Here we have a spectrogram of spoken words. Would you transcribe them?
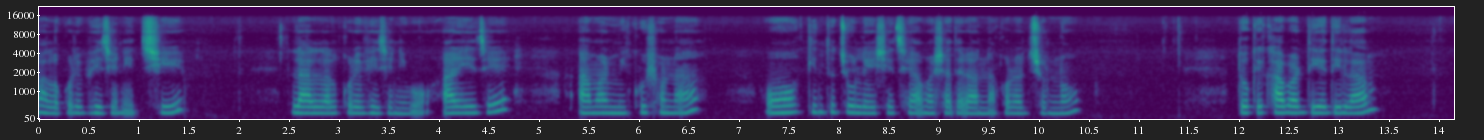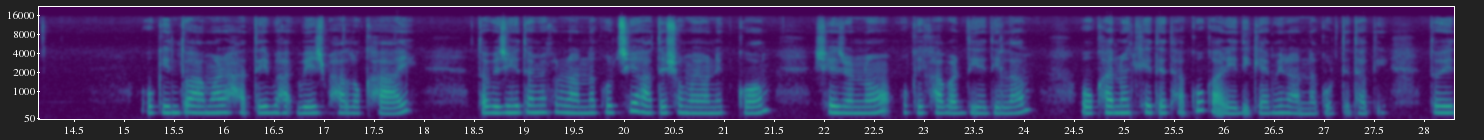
ভালো করে ভেজে নিচ্ছি। লাল লাল করে ভেজে নিব। আর এই যে আমার মিকু সোনা, ও কিন্তু চলে এসেছে আমার সাথে রান্না করার জন্য। তোকে খাবার দিয়ে দিলাম। ও কিন্তু আমার হাতে বেশ ভালো খায়। তবে যেহেতু আমি এখন রান্না করছি হাতে সময় অনেক কম, সেজন্য ওকে খাবার দিয়ে দিলাম। ওখানেও খেতে থাকুক আর এদিকে আমি রান্না করতে থাকি। তো এই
